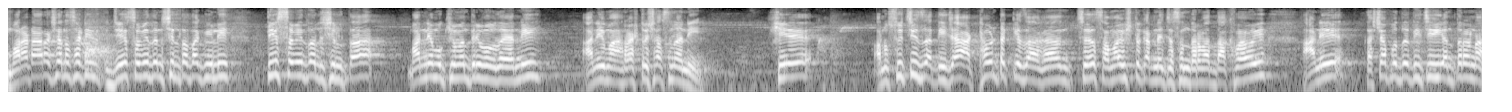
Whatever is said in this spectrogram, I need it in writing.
मराठा आरक्षणासाठी जे संवेदनशीलता दाखविली तीच संवेदनशीलता मान्य मुख्यमंत्री महोदयांनी आणि महाराष्ट्र शासनाने. हे अनुसूचित जातीच्या अठ्ठावन्न टक्के जागांचं समाविष्ट करण्याच्या संदर्भात दाखवावे आणि तशा पद्धतीची यंत्रणा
